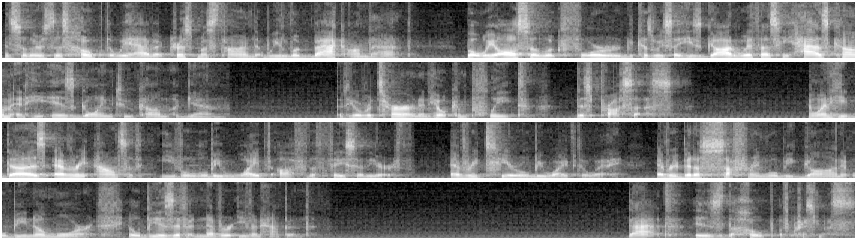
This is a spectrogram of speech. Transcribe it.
And so there's this hope that we have at Christmas time that we look back on that, but we also look forward because we say he's God with us, he has come, and he is going to come again. That he'll return and he'll complete this process. And when he does, every ounce of evil will be wiped off the face of the earth. Every tear will be wiped away. Every bit of suffering will be gone. It will be no more. It will be as if it never even happened. That is the hope of Christmas.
